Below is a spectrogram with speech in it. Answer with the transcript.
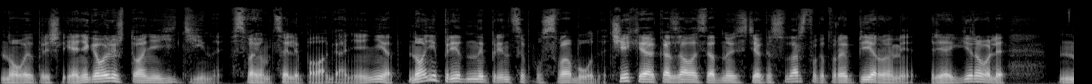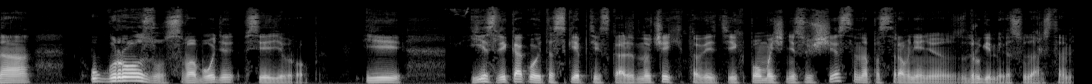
новые пришли. Я не говорю, что они едины в своем целеполагании, нет. Но они преданы принципу свободы. Чехия оказалась одной из тех государств, которые первыми реагировали на угрозу свободе всей Европы. И если какой-то скептик скажет, ну чехи-то ведь их помощь несущественна по сравнению с другими государствами,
